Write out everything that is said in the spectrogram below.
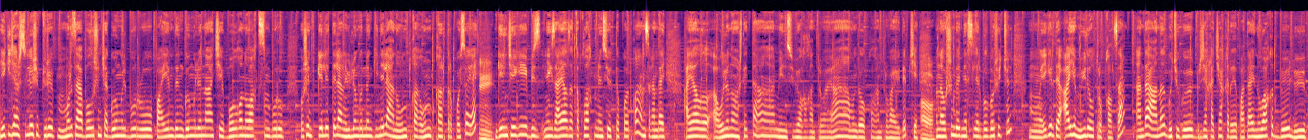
эки жаш сүйлөшүп жүрүп мырза болушунча көңүл буруп айымдын көңүлүн ачып болгон убактысын буруп ошентип келет эле анан үйлөнгөндөн кийин эле аны унуткартырып койсо э, э. Келинчеги биз негизи аял заты кулак менен сүйөт деп коет го анысы кандай аял ойлоно баштайт да мени сүйбөй калган турбайбы мындай болуп калган турбайбы депчи. Ооба. Мына ушундай нерселер болбош үчүн эгерде айым үйдө отуруп калса анда аны көчөгө бир жака чакырып атайын убакыт бөлүп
